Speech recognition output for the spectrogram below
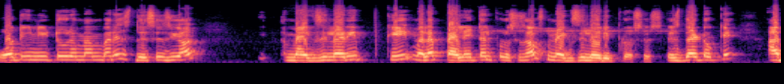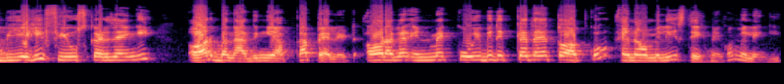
What you need to remember is this is your maxillary की मतलब palatal process of maxillary process is that okay अब यही फ्यूज कर जाएँगी और बना देंगे आपका पैलेट और अगर इनमें कोई भी दिक्कत है तो आपको एनोमलीज देखने को मिलेंगी.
